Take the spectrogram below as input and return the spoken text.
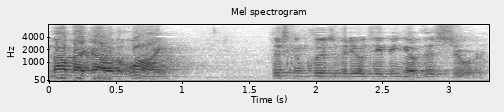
I'm now back out of the line. This concludes the videotaping of this sewer.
